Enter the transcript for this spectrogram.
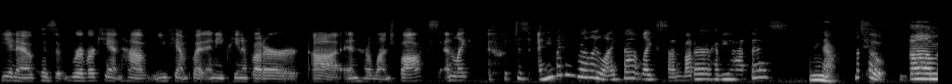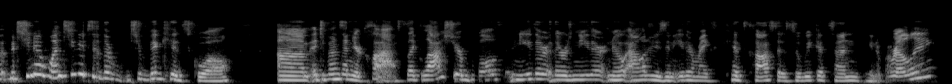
you know, because River can't have you can't put any peanut butter uh, in her lunchbox. And like, does anybody really like that? Like sun butter? Have you had this? No. No. Um, but you know, once you get to the to big kid school, um, it depends on your class. Like last year, both neither there was neither no allergies in either my kids' classes, so we could send peanut butter. Really?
